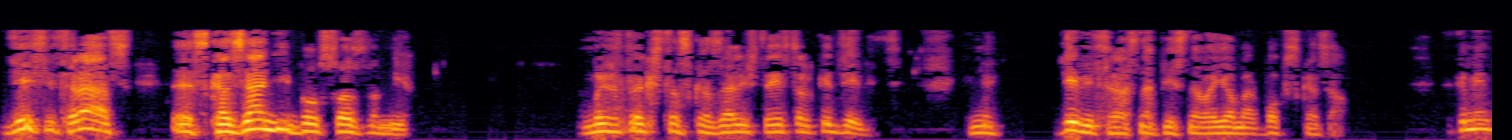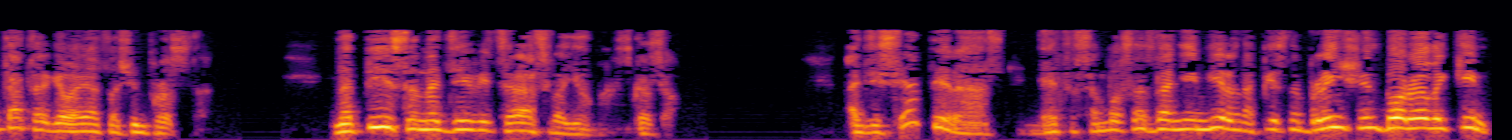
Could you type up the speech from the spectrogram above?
Десять раз э, сказаний был создан мир. Мы же только что сказали, что есть только девять. Девять раз написано Вайомар Бог сказал. Комментаторы говорят очень просто. Написано девять раз Вайомар сказал. А десятый раз это само создание мира написано Брейшин Борелаким.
